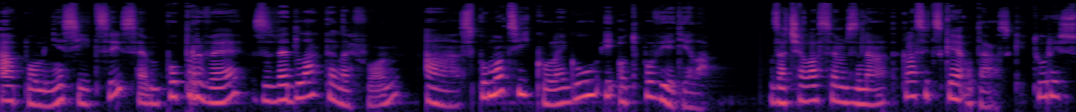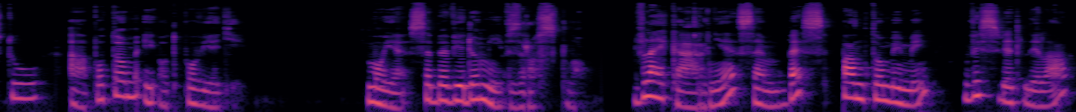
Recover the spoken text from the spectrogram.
A po měsíci jsem poprvé zvedla telefon a s pomocí kolegů i odpověděla. Začala jsem znát klasické otázky turistů a potom i odpovědi. Moje sebevědomí vzrostlo. V lékárně jsem bez pantomimy vysvětlila,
